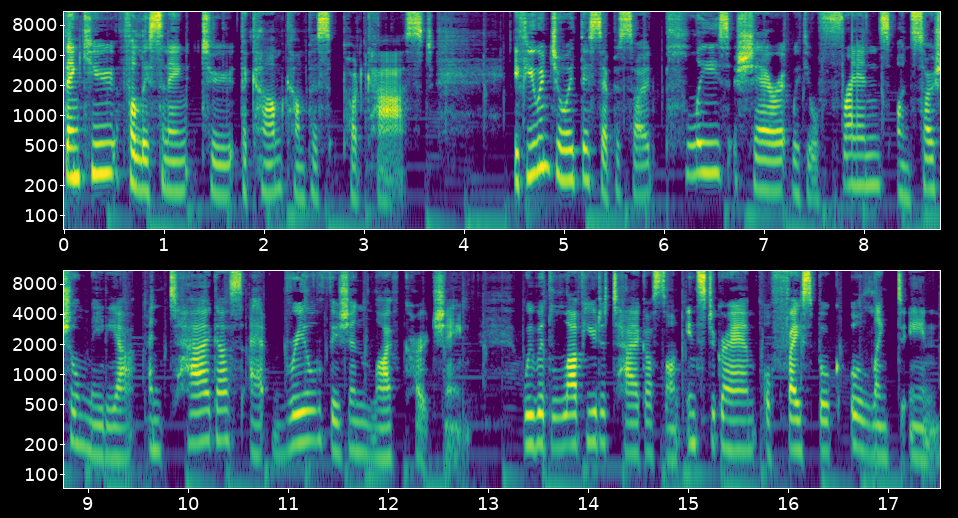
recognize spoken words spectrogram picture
Thank you for listening to the Calm Compass podcast. If you enjoyed this episode, please share it with your friends on social media and tag us at Real Vision Life Coaching. We would love you to tag us on Instagram or Facebook or LinkedIn.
